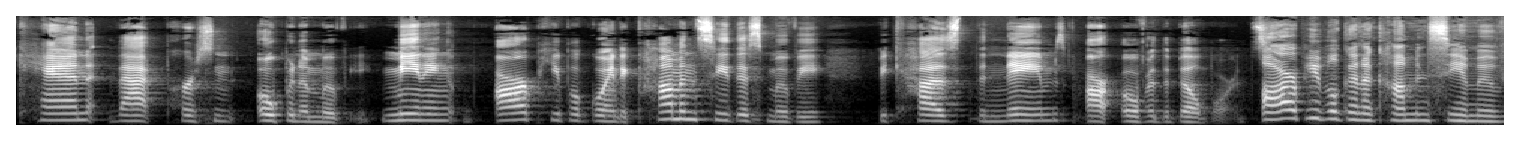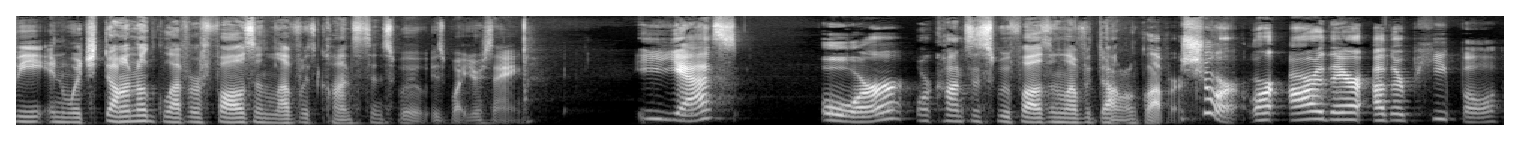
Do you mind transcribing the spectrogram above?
Can that person open a movie? Meaning, are people going to come and see this movie because the names are over the billboards? Are people going to come and see a movie in which Donald Glover falls in love with Constance Wu? Is what you're saying? yes. Or Or Constance Wu falls in love with Donald Glover? Sure. Or are there other people?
